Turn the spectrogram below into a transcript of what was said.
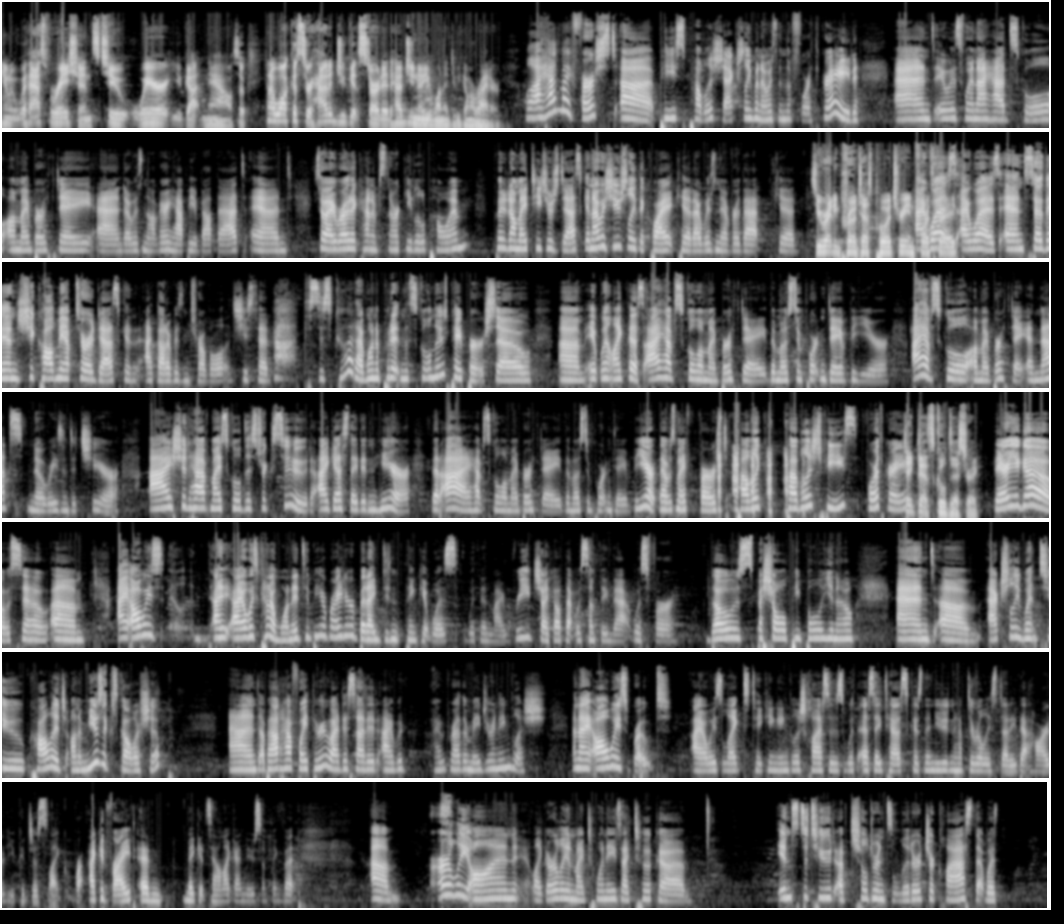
you know, with aspirations to where you got now. So, kind of walk us through how did you get started? How did you know you wanted to become a writer? Well, I had my first uh, piece published actually when I was in the fourth grade. And it was when I had school on my birthday, and I was not very happy about that. And so I wrote a kind of snarky little poem, put it on my teacher's desk. And I was usually the quiet kid, I was never that kid. So you're writing protest poetry in fourth I was, grade? I was. And so then she called me up to her desk, and I thought I was in trouble. And she said, "Ah, This is good. I want to put it in the school newspaper. So um, it went like this I have school on my birthday, the most important day of the year. I have school on my birthday, and that's no reason to cheer. I should have my school district sued. I guess they didn't hear that I have school on my birthday, the most important day of the year. That was my first public published piece, fourth grade. Take that school district. There you go. So um, I always, I, I always kind of wanted to be a writer, but I didn't think it was within my reach. I thought that was something that was for those special people, you know. And um, actually went to college on a music scholarship. And about halfway through, I decided I would I would rather major in English. And I always wrote. I always liked taking English classes with essay tests because then you didn't have to really study that hard. You could just like I could write and make it sound like I knew something. But um, early on, like early in my twenties, I took a Institute of Children's Literature class that was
